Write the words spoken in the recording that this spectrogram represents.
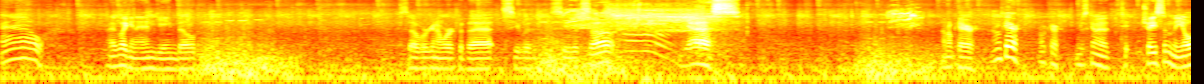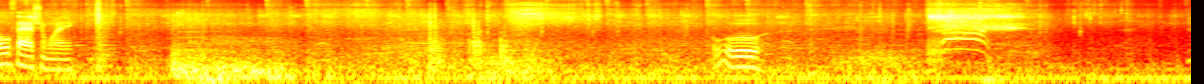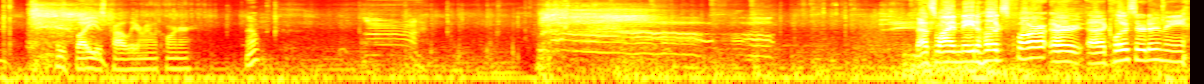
Ow! I have like an end game build. So we're gonna work with that. See what see what's up. Yes. I don't care. I don't care. I don't care. I'm just gonna chase him the old-fashioned way. Ooh. His buddy is probably around the corner. Nope. That's why I made hooks far or uh, closer to me.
